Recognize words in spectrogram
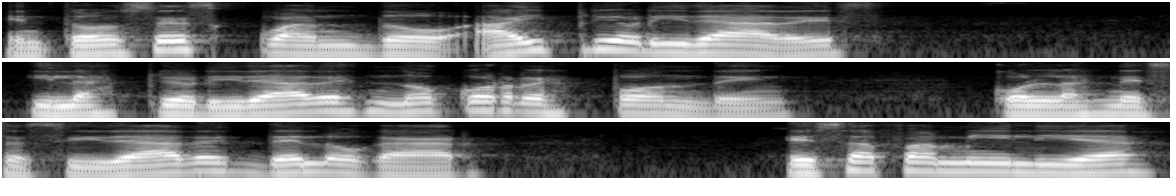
Entonces, cuando hay prioridades y las prioridades no corresponden con las necesidades del hogar, esa familia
